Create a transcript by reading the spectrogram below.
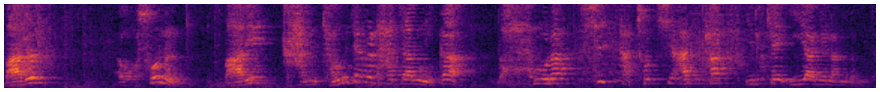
말은 어, 소는 말이 간 경쟁을 하지 않으니까 너무나 싫다, 좋지 않다 이렇게 이야기를 하는 겁니다.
